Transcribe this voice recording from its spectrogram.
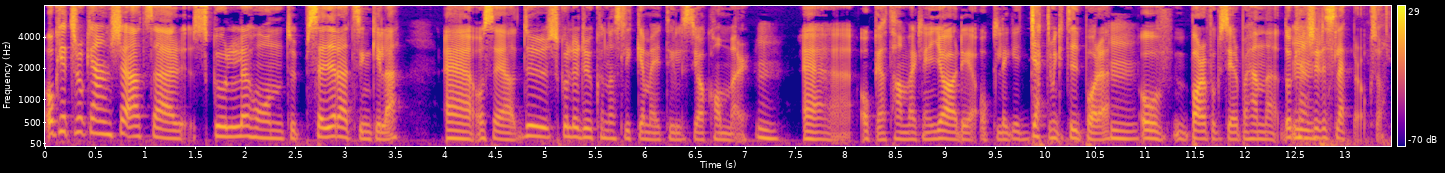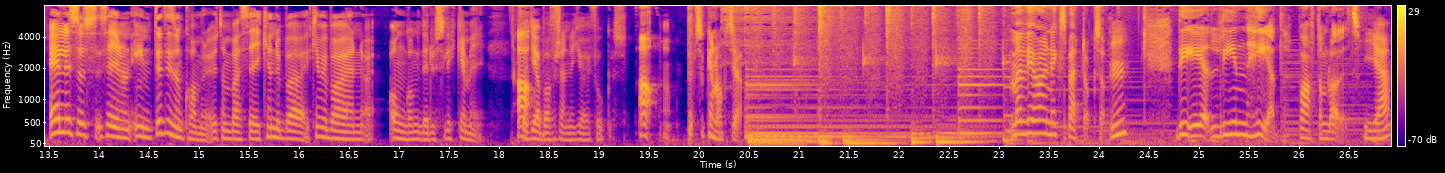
Och jag tror kanske att så här, skulle hon typ säga det här till sin kille eh, och säga, du, skulle du kunna slicka mig tills jag kommer? Mm. Eh, och att han verkligen gör det och lägger jättemycket tid på det Mm. och bara fokuserar på henne, då kanske det släpper också. Eller så säger hon inte till som kommer utan bara säger, kan, du bara, kan vi bara ha en omgång där du slickar mig? Så Ja. att jag bara får känna att jag är i fokus. Ja, så kan du också göra. Men vi har en expert också. Det är Linn Hed på Aftonbladet. Ja.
